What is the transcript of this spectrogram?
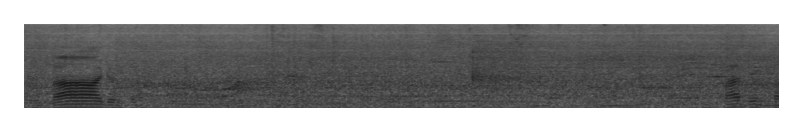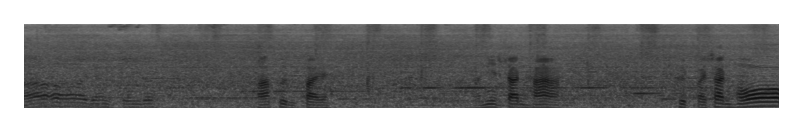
เดินไปเดินไปพาเดินไปเดินตรงเด้อพาขึ้นไป อันนี้สั้นห้า ขึ้นไปสั้นหก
